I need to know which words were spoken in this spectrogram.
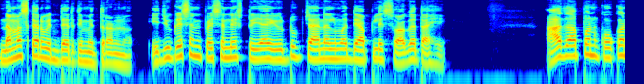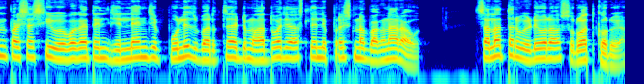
नमस्कार विद्यार्थी मित्रांनो. एज्युकेशन स्पेशलिस्ट या यूट्यूब चॅनलमध्ये आपले स्वागत आहे. आज आपण कोकण प्रशासकीय विभागातील जिल्ह्यांचे पोलीस भरतीसाठी महत्त्वाचे असलेले प्रश्न बघणार आहोत. चला तर व्हिडिओला सुरुवात करूया.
